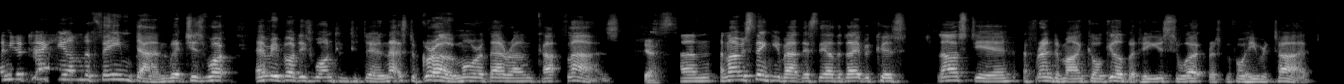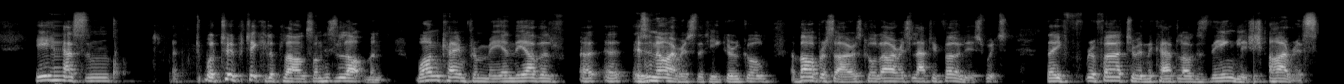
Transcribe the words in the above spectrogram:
And you're taking on the theme, Dan, which is what everybody's wanting to do, and that's to grow more of their own cut flowers. Yes. Um, and I was thinking about this the other day because last year, a friend of mine called Gilbert, who used to work for us before he retired, he has some, well, two particular plants on his allotment. One came from me, and the other uh, uh, is an iris that he grew called a bulbous iris called Iris latifolius, which they refer to in the catalogue as the English iris,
